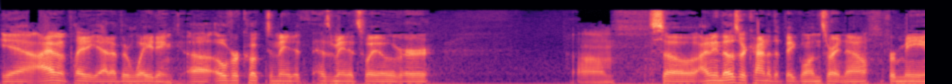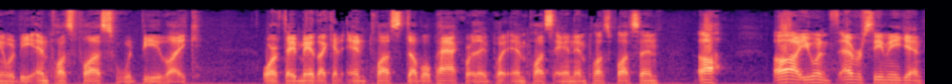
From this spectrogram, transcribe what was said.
Yeah, I haven't played it yet. I've been waiting. Uh, Overcooked made it has made its way over. Um, so I mean, those are kind of the big ones right now for me. Would be N plus plus would be like, or if they made like an N plus double pack where they put N plus and N plus plus in. Oh, oh, you wouldn't ever see me again.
